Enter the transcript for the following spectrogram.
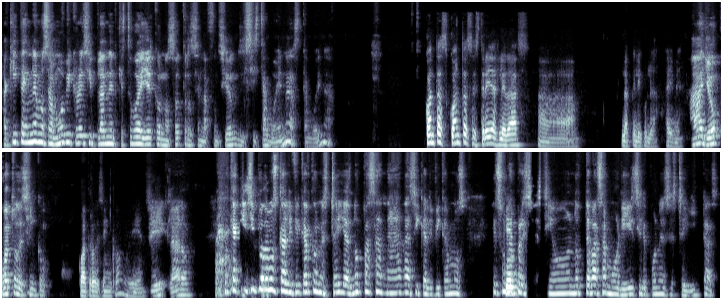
Aquí tenemos a Movie Crazy Planet que estuvo ayer con nosotros en la función y sí está buena, está buena. ¿Cuántas, ¿Cuántas estrellas le das a la película, Jaime? Ah, yo 4 de 5. ¿Cuatro de cinco? Muy bien. Sí, claro. Porque aquí sí podemos calificar con estrellas, no pasa nada si calificamos. Es una ¿Quién? apreciación, no te vas a morir si le pones estrellitas.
